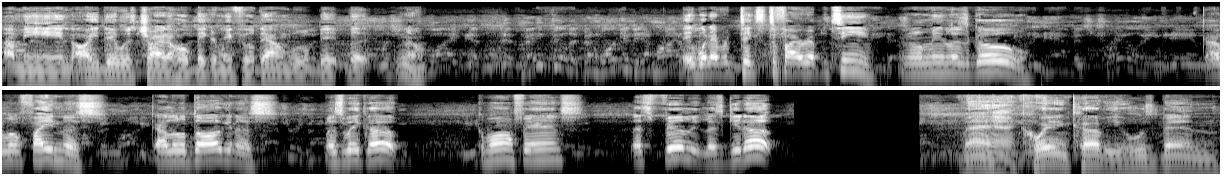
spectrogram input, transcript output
I mean, all he did was try to hold Baker Mayfield down a little bit, but you know, it, whatever it takes to fire up the team. You know what I mean? Let's go. Got a little fight in us. Got a little dog in us. Let's wake up. Come on, fans. Let's feel it. Let's get up. Man, Quinn Covey, who's been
